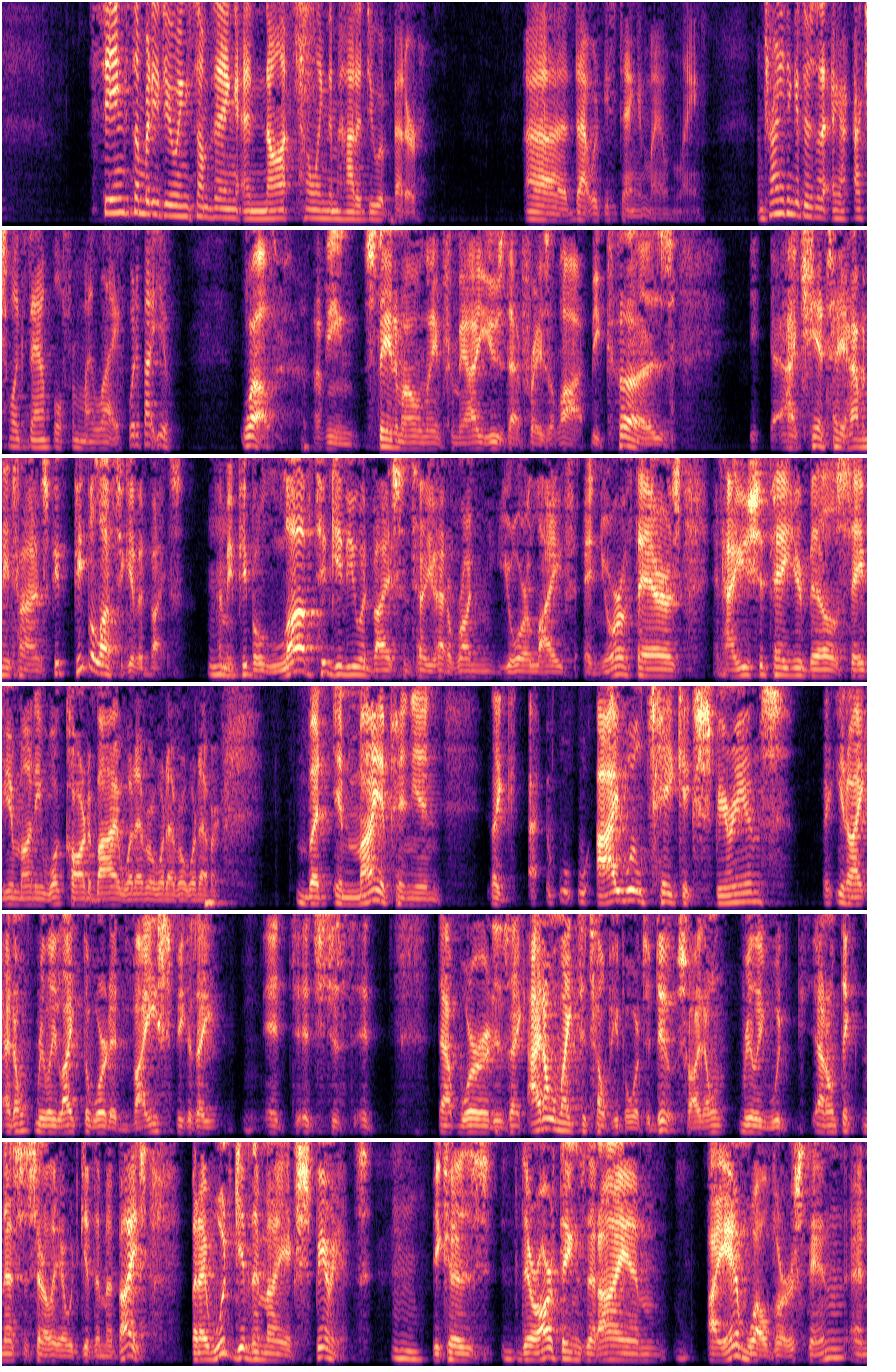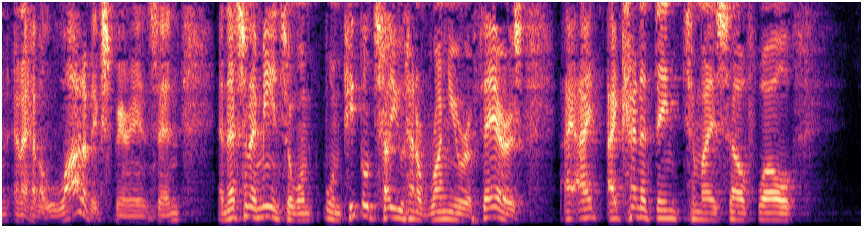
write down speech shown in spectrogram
seeing somebody doing something and not telling them how to do it better. Uh, that would be staying in my own lane. I'm trying to think if there's an actual example from my life. What about you? Well, I mean, staying in my own lane for me, I use that phrase a lot because I can't tell you how many times pe- people love to give advice. Mm-hmm. I mean, people love to give you advice and tell you how to run your life and your affairs and how you should pay your bills, save your money, what car to buy, whatever, whatever, whatever. But in my opinion, like I will take experience. You know, I, I don't really like the word advice because I it it's just it that word is like I don't like to tell people what to do. So I don't really would I don't think necessarily I would give them advice, but I would give them my experience. Mm-hmm. Because there are things that I am I am well versed in and, and I have a lot of experience in. And that's what I mean. So when when people tell you how to run your affairs, I I, I kind of think to myself, well,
